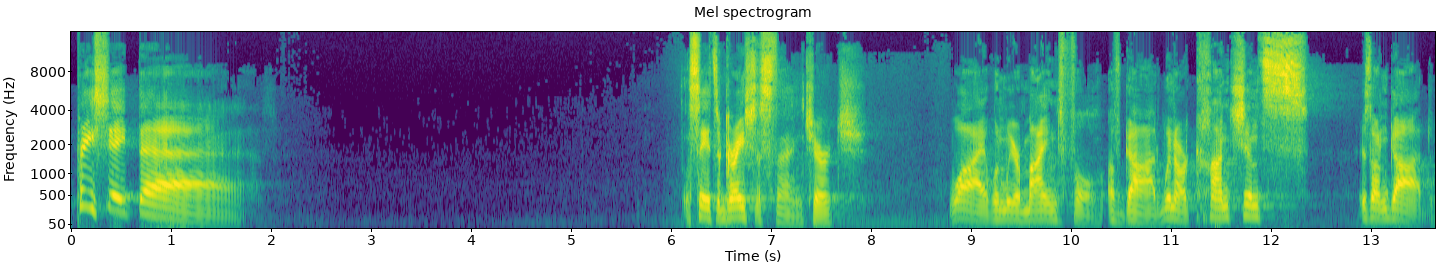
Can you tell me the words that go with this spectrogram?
Appreciate that. Say it's a gracious thing, church. Why? When we are mindful of God, when our conscience is on God.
